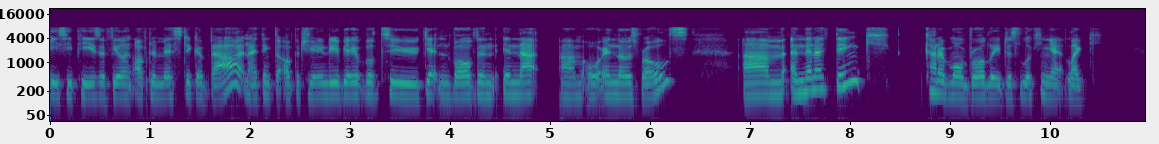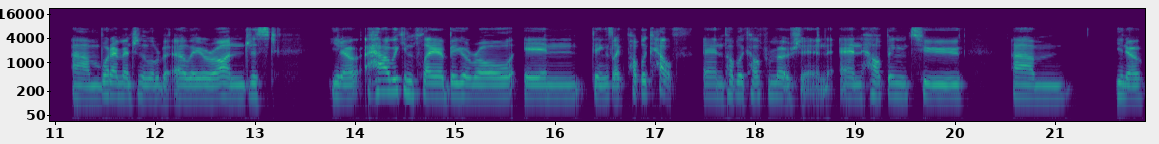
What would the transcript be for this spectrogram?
ECPs are feeling optimistic about, and I think the opportunity to be able to get involved in in that um, or in those roles. Um, and then I think, kind of more broadly, just looking at like um, what I mentioned a little bit earlier on, just you know how we can play a bigger role in things like public health and public health promotion and helping to um, you know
